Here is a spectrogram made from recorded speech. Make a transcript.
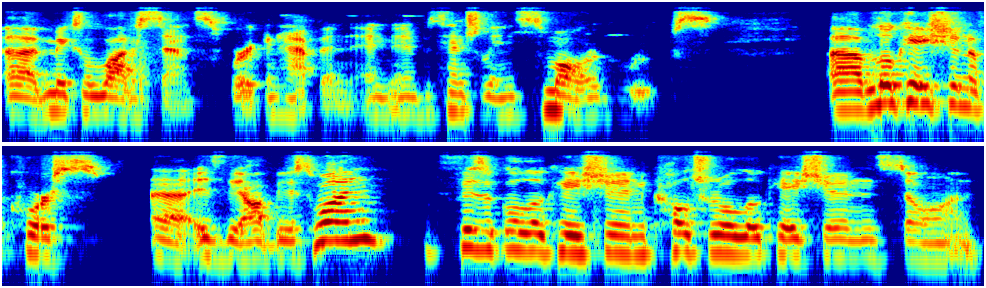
uh, makes a lot of sense where it can happen and, and potentially in smaller groups. Uh, location, of course, uh, is the obvious one, physical location, cultural location, so on.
